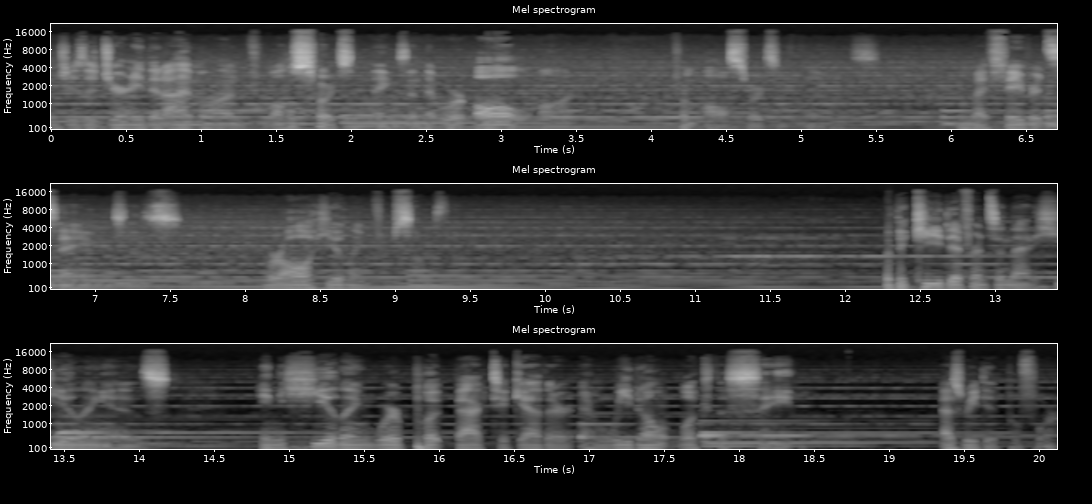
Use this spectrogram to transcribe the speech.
which is a journey that I'm on from all sorts of things and that we're all on from all sorts of things. One of my favorite sayings is, we're all healing from something. But the key difference in that healing is, in healing, we're put back together and we don't look the same as we did before.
